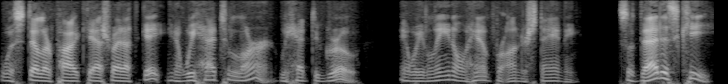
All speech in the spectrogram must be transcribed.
with Stellar Podcast right out the gate. You know, we had to learn, we had to grow, and we lean on him for understanding. So that is key.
